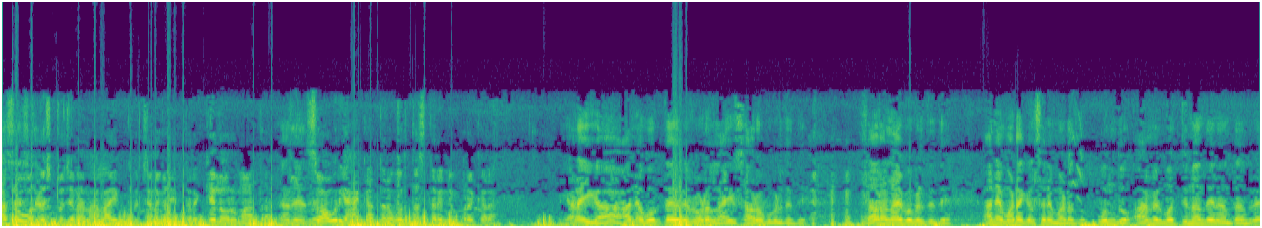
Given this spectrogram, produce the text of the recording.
ಆದ್ರೂ ಒಂದಷ್ಟು ಜನ ನಾಲ್ಕು ಜನಗಳಿರ್ತಾರೆ ಕೆಲವರು ಮಾತ್ರ. ಸೊ ಅವ್ರು ಯಾಕೆ ಆತರ ವರ್ತಿಸ್ತಾರೆ ನಿಮ್ಮ ಪ್ರಕಾರ? ಯಾರ ಈಗ ಆನೆ ಹೋಗ್ತಾ ಇದ್ರೆ ರೋಡಲ್ಲಿ ನಾಯಿ ಸಾವಿರ ಬಗಳ್ತಿದ್ದೆ ಸಾವಿರ ನಾಯಿ ಬಗಳ್ತಿದ್ದೆ ಆನೆ ಮಾಡೋ ಕೆಲಸನೇ ಮಾಡೋದು ಒಂದು. ಆಮೇಲೆ ಮತ್ತಿನ್ನೊಂದು ಏನಂತಂದ್ರೆ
